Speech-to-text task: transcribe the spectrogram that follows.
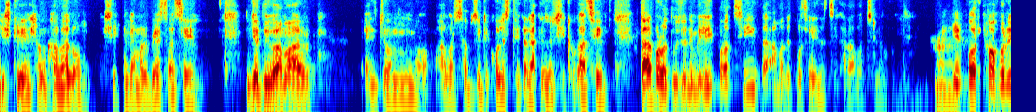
স্টুডেন্ট সংখ্যা ভালো। সেখানে আমার ব্যাচ আছে। যদিও আমার একজন আমার সাবজেক্টে কলেজ থেকে রাখা একজন শিক্ষক আছে। তারপরও দুজনে মিলেই পড়াচ্ছি। তা আমাদের পৌঁছে যাচ্ছে খারাপ হচ্ছে না। এরপর শহরে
